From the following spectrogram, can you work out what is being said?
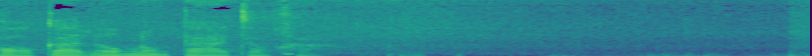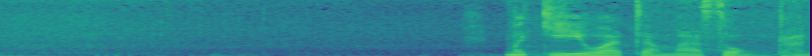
กราบขอการองหลวงตาเจ้าค่ะ เมื่อกี้ว่าจะมาส่งกัน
